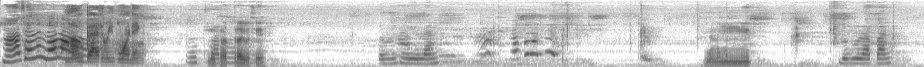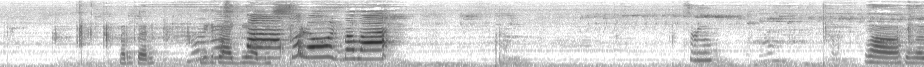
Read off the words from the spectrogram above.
Mak, saya dorong. Low battery warning. lo baterai wes ya 29 10 menit. 28 persen dikit lagi habis. Turun bawah. Seling. Ya tinggal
